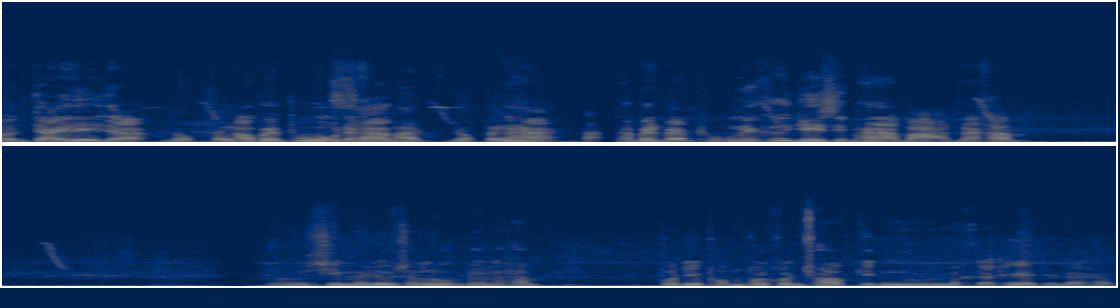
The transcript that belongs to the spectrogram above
สนใจที่จะยกไปเอาไปปลูกนะครับสามารถยกไปนะฮะถ้าเป็นแบบถุงนี่คือ25บาทนะครับเดี๋ยวชิมให้ดูสักลูกหนึ่งนะครับ พอดีผมเป็นคนชอบกินมะเขือเทศอยู่แล้วครับ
